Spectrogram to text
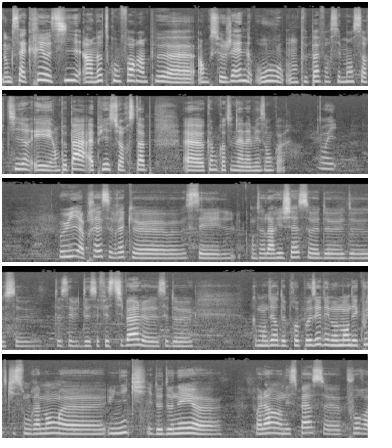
Donc ça crée aussi un autre confort un peu euh, anxiogène où on peut pas forcément sortir et on peut pas appuyer sur stop comme quand on est à la maison, quoi. Oui. Oui, après, c'est vrai que c'est la richesse de, ce, de, de ces festivals, c'est de comment dire, de proposer des moments d'écoute qui sont vraiment euh, uniques et de donner euh, voilà, un espace euh, pour,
